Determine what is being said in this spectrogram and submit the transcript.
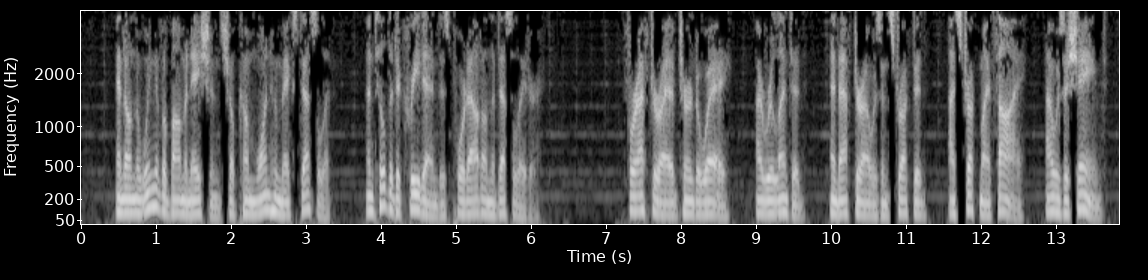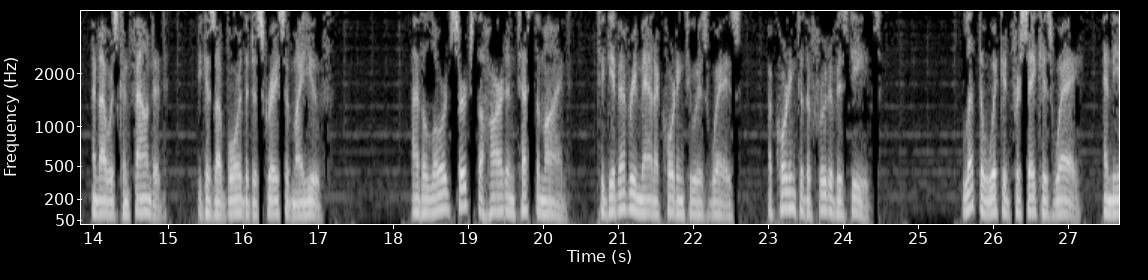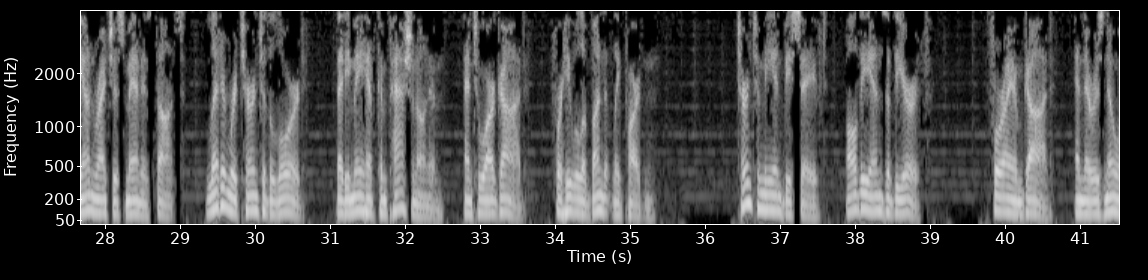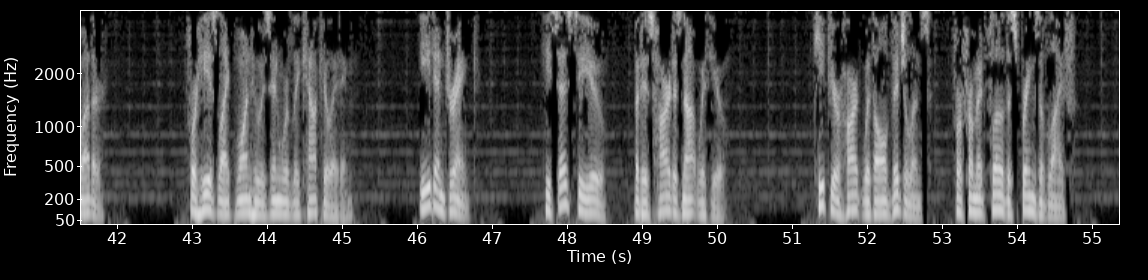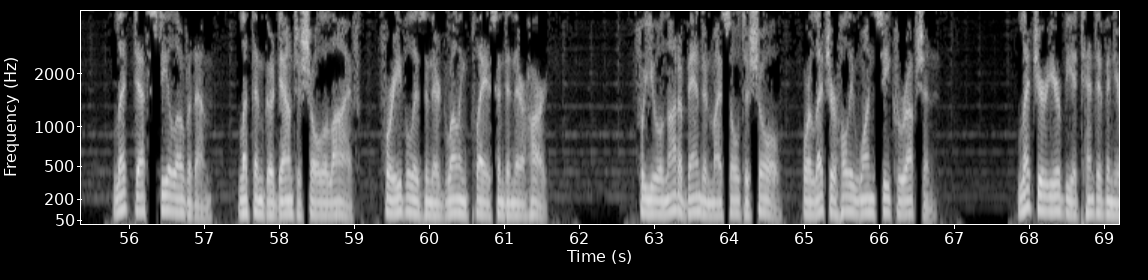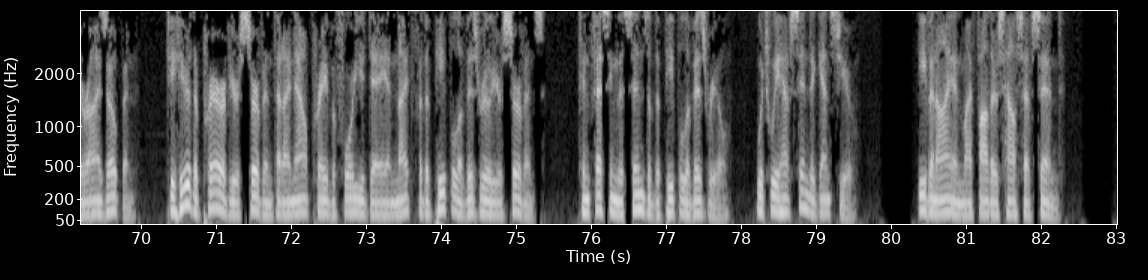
And on the wing of abominations shall come one who makes desolate, until the decreed end is poured out on the desolator. For after I had turned away, I relented, and after I was instructed, I struck my thigh, I was ashamed, and I was confounded, because I bore the disgrace of my youth. I the Lord search the heart and test the mind, to give every man according to his ways, according to the fruit of his deeds. Let the wicked forsake his way, and the unrighteous man his thoughts. Let him return to the Lord, that he may have compassion on him, and to our God, for he will abundantly pardon. Turn to me and be saved, all the ends of the earth. For I am God, and there is no other. For he is like one who is inwardly calculating. Eat and drink. He says to you, but his heart is not with you. Keep your heart with all vigilance, for from it flow the springs of life. Let death steal over them, let them go down to Sheol alive, for evil is in their dwelling place and in their heart. For you will not abandon my soul to Sheol, or let your Holy One see corruption. Let your ear be attentive and your eyes open, to hear the prayer of your servant that I now pray before you day and night for the people of Israel your servants, confessing the sins of the people of Israel, which we have sinned against you. Even I and my father's house have sinned.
